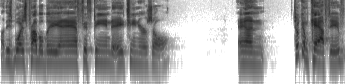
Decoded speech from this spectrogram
Uh, these boys probably eh, 15 to 18 years old. And took them captive,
